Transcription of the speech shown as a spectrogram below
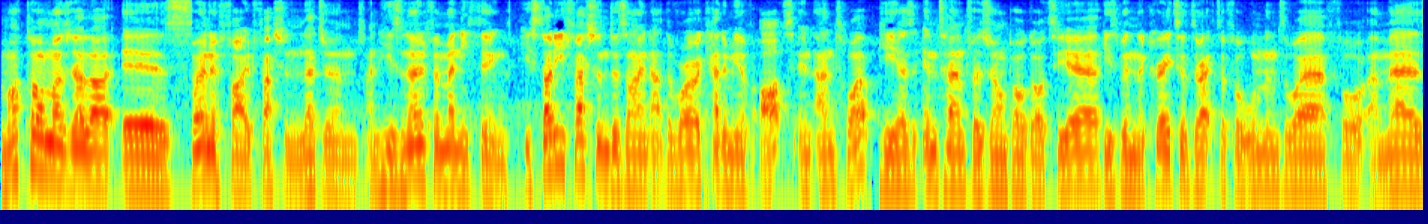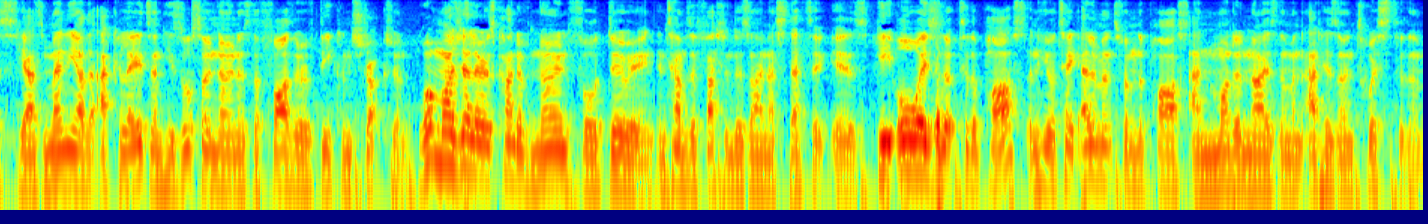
Martin Margiela is bona fide fashion legend and he's known for many things. He studied fashion design at the Royal Academy of Arts in Antwerp. He has interned for Jean-Paul Gaultier. He's been the creative director for women's wear for Hermes. He has many other accolades and he's also known as the father of deconstruction. What Margiela is kind of known for doing in terms of fashion design aesthetic is he always looked to the past and he would take elements from the past and modernize them and add his own twist to them.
